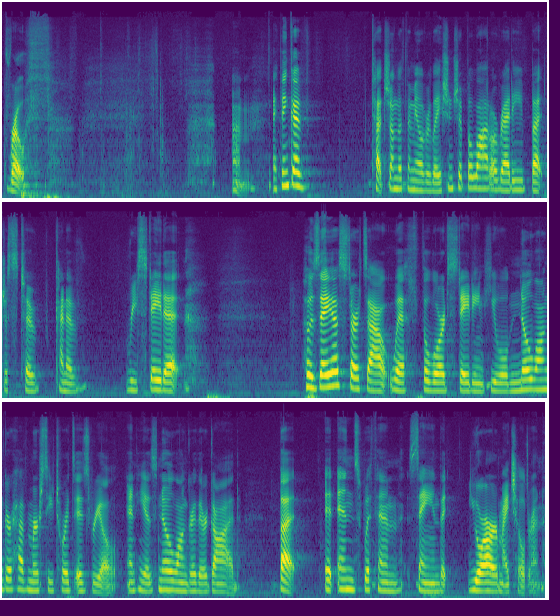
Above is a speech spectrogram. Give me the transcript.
growth. Um, I think I've touched on the familial relationship a lot already, but just to kind of restate it, Hosea starts out with the Lord stating he will no longer have mercy towards Israel and he is no longer their God. But it ends with him saying that you are my children.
